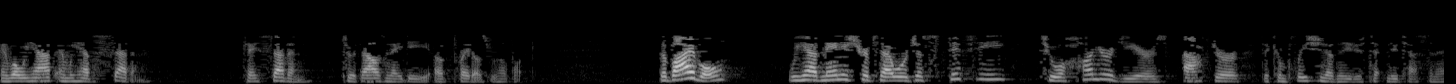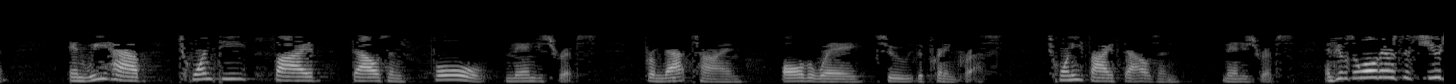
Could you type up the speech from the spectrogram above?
and what we have, and we have seven. Okay, seven to 1000 AD of Plato's Republic. The Bible, we have manuscripts that were just 50 to 100 years after the completion of the New Testament. And we have 25,000 full manuscripts from that time all the way to the printing press. 25,000 manuscripts. And people say, well, there's this huge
